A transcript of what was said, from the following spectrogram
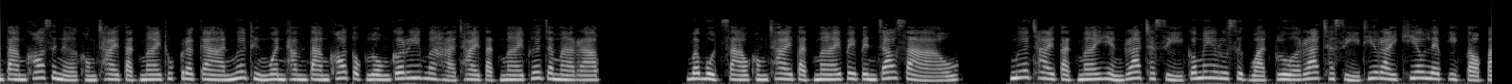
ำตามข้อเสนอของชายตัดไม้ทุกประการเมื่อถึงวันทำตามข้อตกลงก็รีบมาหาชายตัดไม้เพื่อจะมารับ มาบุตรสาวของชายตัดไม้ไปเป็นเจ้าสาว เมื่อชายตัดไม้เห็นราชสีก็ไม่รู้สึกหวาดกลัวราชสีที่ไรเขี้ยวเล็บอีกต่อไป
